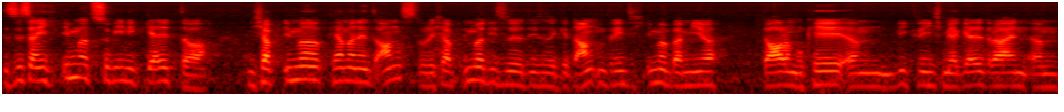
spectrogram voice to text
es ist eigentlich immer zu wenig Geld da ich habe immer permanent Angst oder ich habe immer diese, diese Gedanken drehen sich immer bei mir darum, okay, ähm, wie kriege ich mehr Geld rein, ähm,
